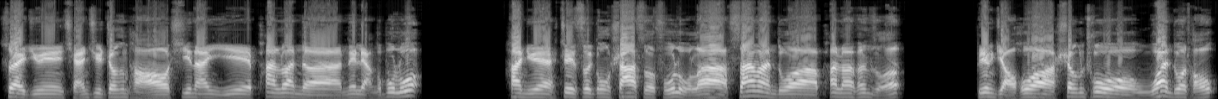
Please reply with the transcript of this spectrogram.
率军前去征讨西南夷叛乱的那两个部落。汉军这次共杀死俘虏了三万多叛乱分子。并缴获牲畜五万多头，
